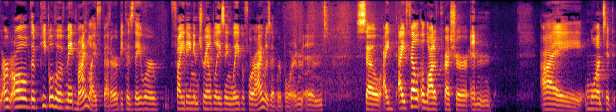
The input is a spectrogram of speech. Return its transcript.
are all the people who have made my life better because they were fighting and trailblazing way before I was ever born. And so I, I felt a lot of pressure and I wanted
